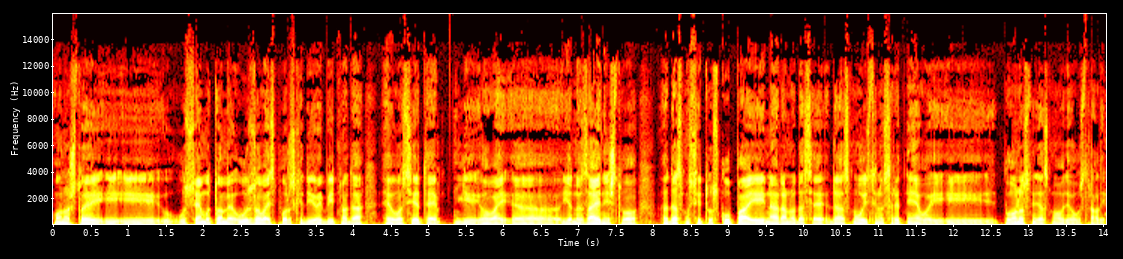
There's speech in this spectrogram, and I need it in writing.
ono što je i, i u svemu tome uz ovaj sportski dio je bitno da evo osjete i ovaj e, jedno zajedništvo da smo svi tu skupa i naravno da se da smo uistinu sretni evo i, i ponosni da smo ovdje u Australiji.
